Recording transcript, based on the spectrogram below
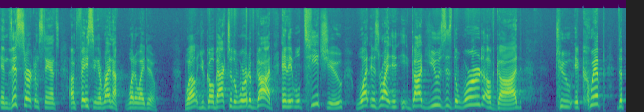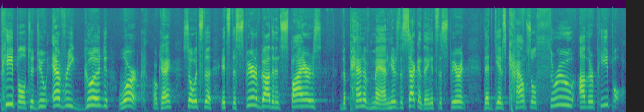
in this circumstance? I'm facing it right now. What do I do? Well, you go back to the Word of God, and it will teach you what is right. It, God uses the Word of God to equip the people to do every good work okay? So it's the it's the spirit of god that inspires the pen of man. Here's the second thing. It's the spirit that gives counsel through other people.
